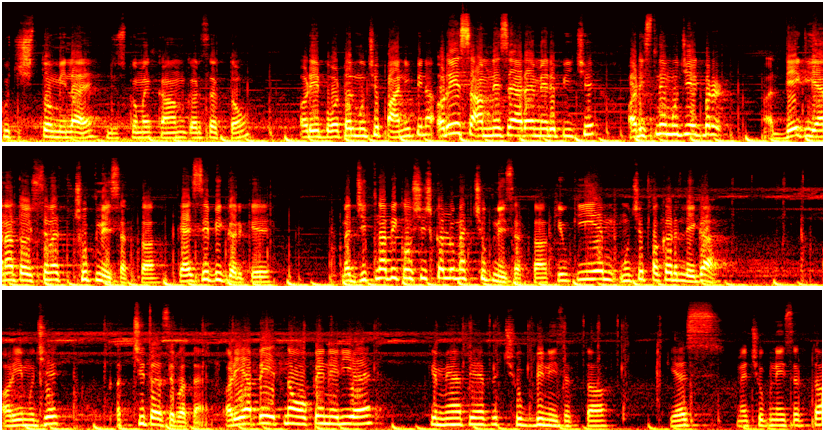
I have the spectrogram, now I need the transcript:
कुछ तो मिला है जिसको मैं काम कर सकता हूँ। और ये बॉटल मुझे पानी पीना और ये सामने से आ रहा है मेरे पीछे। और इसने मुझे एक बार देख लिया ना तो इससे मैं छुप नहीं सकता। कैसे भी करके। मैं जितना भी कोशिश कर लूँ, मैं छुप नहीं सकता, क्योंकि ये मुझे पकड़ लेगा। और ये मुझे अच्छी तरह से पता है। और यहाँ पे इतना ओपन एरिया है कि मैं यहाँ पे यहाँ पे छुप भी नहीं सकता। यस मैं छुप नहीं सकता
